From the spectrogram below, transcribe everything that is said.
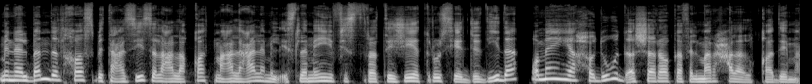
من البند الخاص بتعزيز العلاقات مع العالم الإسلامي في استراتيجية روسيا الجديدة وما هي حدود الشراكة في المرحلة القادمة؟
